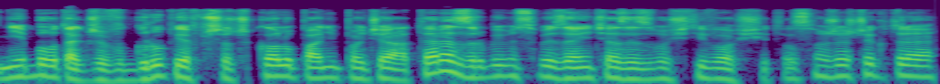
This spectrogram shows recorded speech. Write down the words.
nie było tak, że w grupie w przedszkolu pani powiedziała, teraz zrobimy sobie zajęcia ze złośliwości. To są rzeczy, które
